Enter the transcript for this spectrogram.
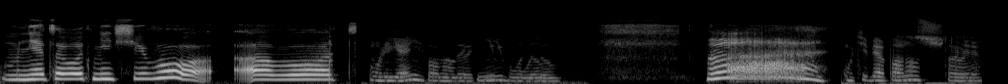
Мне-то вот ничего, а вот... Ульяне помогать не буду. А! У тебя понос, что ли?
